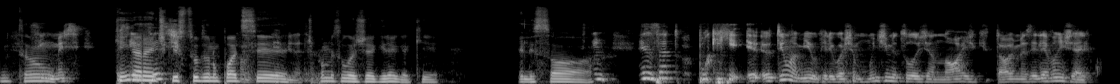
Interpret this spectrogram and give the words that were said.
Então, Sim, mas quem assim, garante que isso tudo não pode ser tipo a mitologia grega, que ele só... Exato. Por que eu, eu tenho um amigo que ele gosta muito de mitologia nórdica e tal, mas ele é evangélico.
